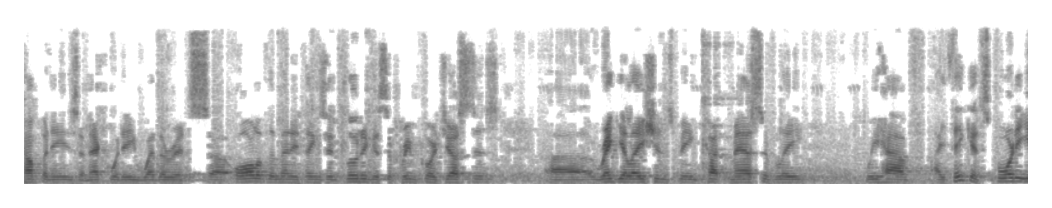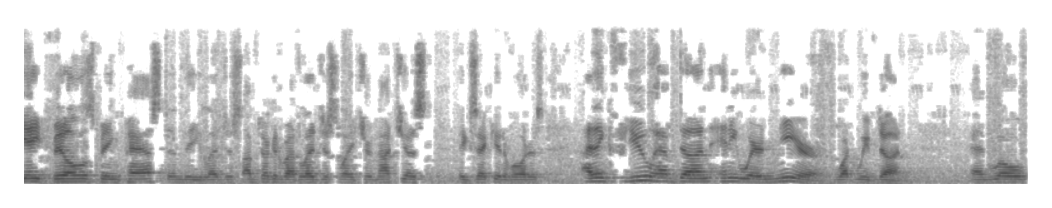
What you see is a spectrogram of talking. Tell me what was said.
companies and equity, whether it's uh, all of the many things, including a Supreme Court justice, uh, regulations being cut massively. We have, I think it's 48 bills being passed in the legis, I'm talking about legislature, not just executive orders. I think few have done anywhere near what we've done. And we'll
